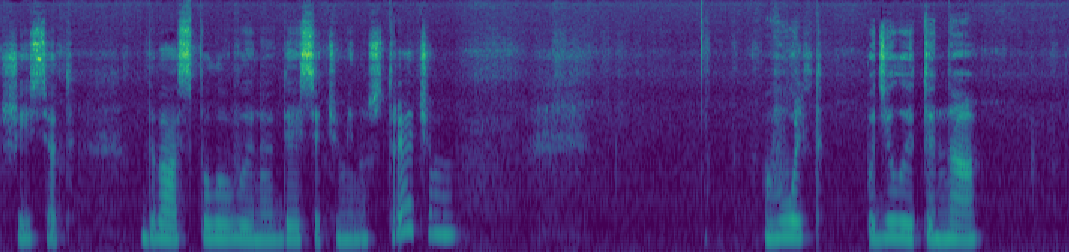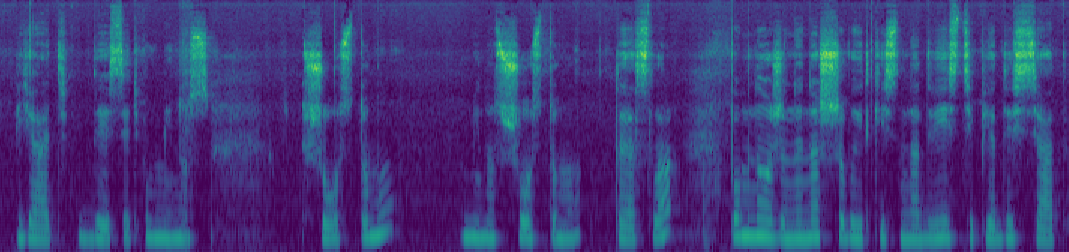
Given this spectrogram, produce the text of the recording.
62,5 10 у мінус третьому. Вольт поділити на 5, 10 у мінус шостому, мінус шостому Тесла, помножене на швидкість на 250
